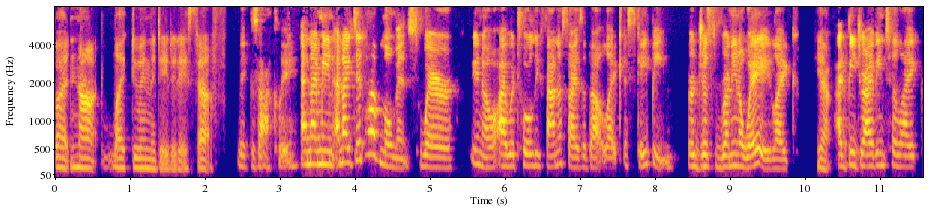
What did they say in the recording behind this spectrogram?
but not like doing the day to day stuff. Exactly. And I mean, and I did have moments where you know, I would totally fantasize about like escaping or just running away. Like, yeah, I'd be driving to like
